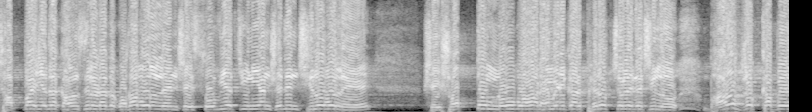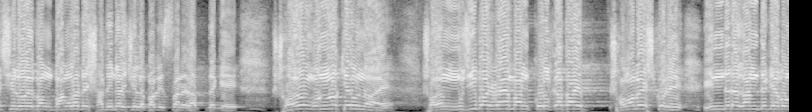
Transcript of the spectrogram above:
ছাপ্পাই যেটা কাউন্সিলর এত কথা বললেন সেই সোভিয়েত ইউনিয়ন সেদিন ছিল বলে সেই সপ্তম নৌবহর আমেরিকার ফেরত চলে গেছিল ভারত রক্ষা পেয়েছিল এবং বাংলাদেশ স্বাধীন হয়েছিল পাকিস্তানের হাত থেকে। স্বয়ং অন্য কেউ নয় স্বয়ং মুজিবুর রহমান কলকাতায় সমাবেশ করে ইন্দিরা গান্ধীকে এবং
